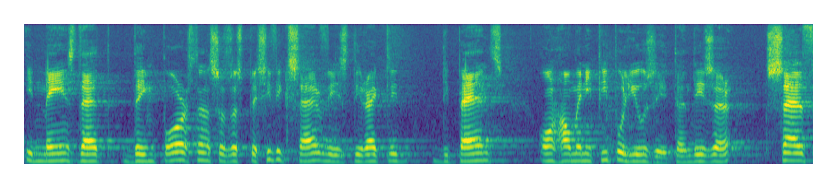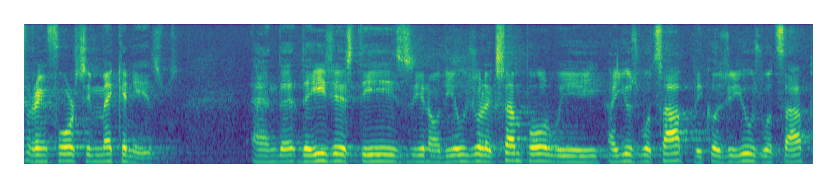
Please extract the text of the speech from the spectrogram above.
it means that the importance of a specific service directly depends on how many people use it, and these are self-reinforcing mechanisms. And the, the, easiest is, you know, the usual example, we, I use WhatsApp because you use WhatsApp,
